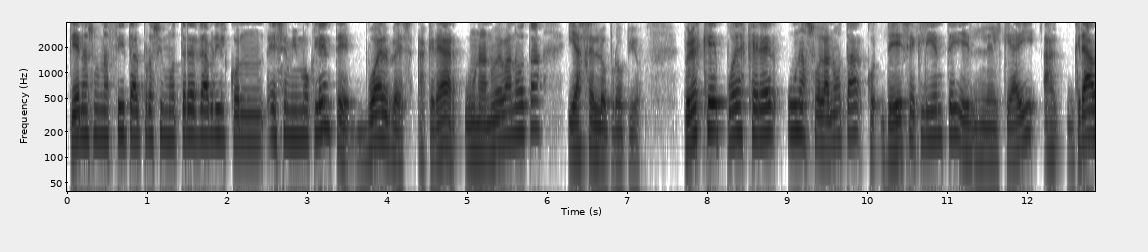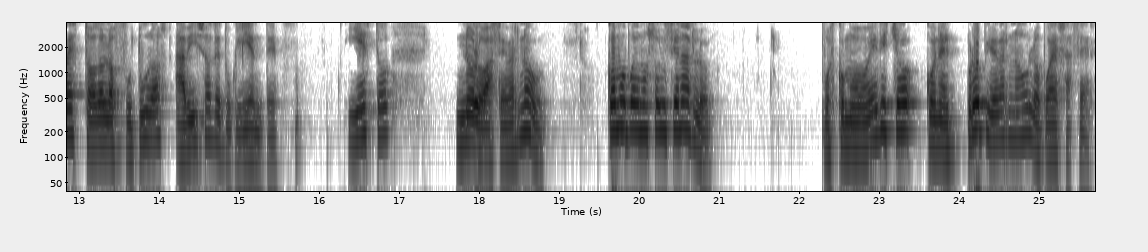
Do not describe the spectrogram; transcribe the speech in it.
Tienes una cita el próximo 3 de abril con ese mismo cliente, vuelves a crear una nueva nota y haces lo propio. Pero es que puedes querer una sola nota de ese cliente y en el que ahí grabes todos los futuros avisos de tu cliente. Y esto no lo hace Evernote. ¿Cómo podemos solucionarlo? Pues como he dicho, con el propio Evernote lo puedes hacer.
